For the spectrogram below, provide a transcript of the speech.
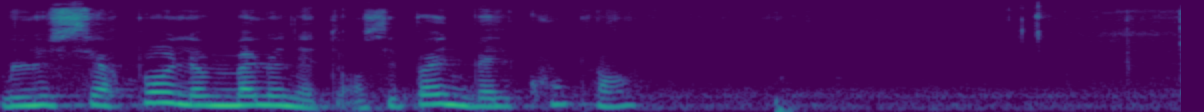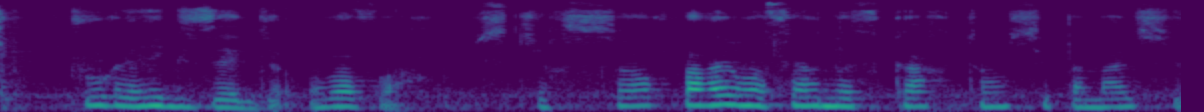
le serpent et l'homme malhonnête. C'est pas une belle coupe. Hein. Pour Eric Z. On va voir ce qui ressort. Pareil, on va faire 9 cartes. Hein. C'est pas mal ce,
